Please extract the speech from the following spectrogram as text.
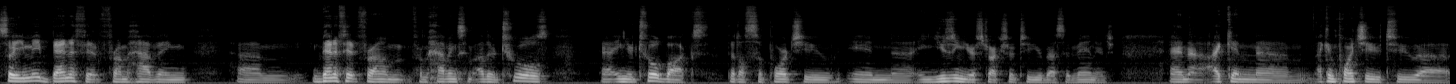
So you may benefit from having um, benefit from from having some other tools uh, in your toolbox that'll support you in uh, in using your structure to your best advantage. And I can um, I can point you to uh,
